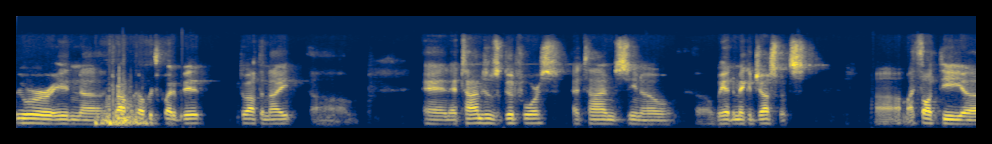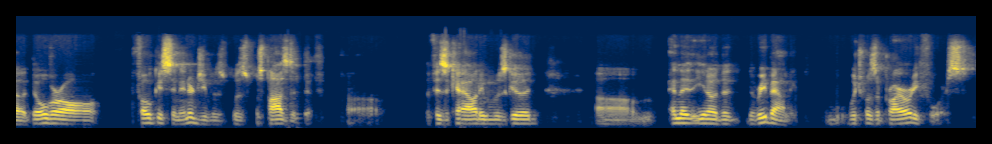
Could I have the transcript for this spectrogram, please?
we were in uh, drop coverage quite a bit throughout the night, um, and at times it was good for us. At times, you know, uh, we had to make adjustments. Um, I thought the uh, the overall focus and energy was was was positive. Uh, the physicality was good, um, and the you know the the rebounding, which was a priority for us,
